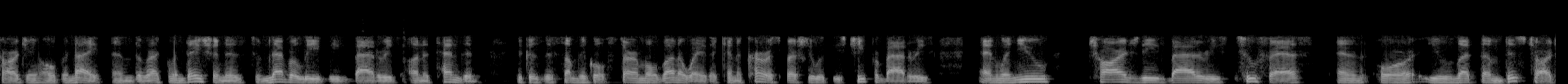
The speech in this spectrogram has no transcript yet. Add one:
charging overnight. And the recommendation is to never leave these batteries unattended because there's something called thermal runaway that can occur, especially with these cheaper batteries. And when you charge these batteries too fast, and or you let them discharge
